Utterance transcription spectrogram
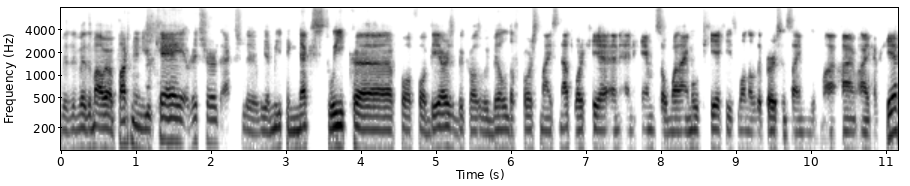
with, with our partner in UK, Richard, actually, we are meeting next week uh, for, for beers because we build, of course, nice network here and, and him. So when I moved here, he's one of the persons I, I, I have here.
